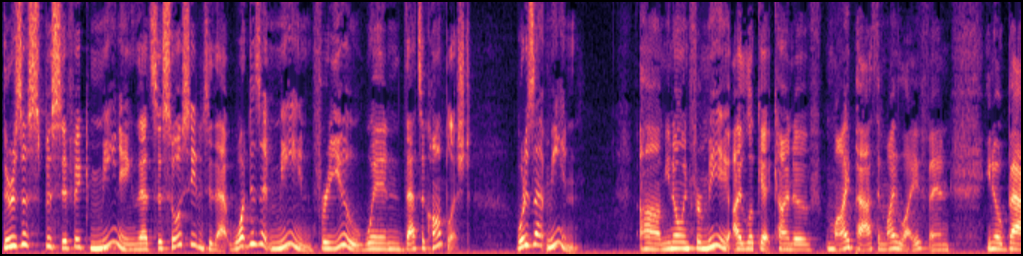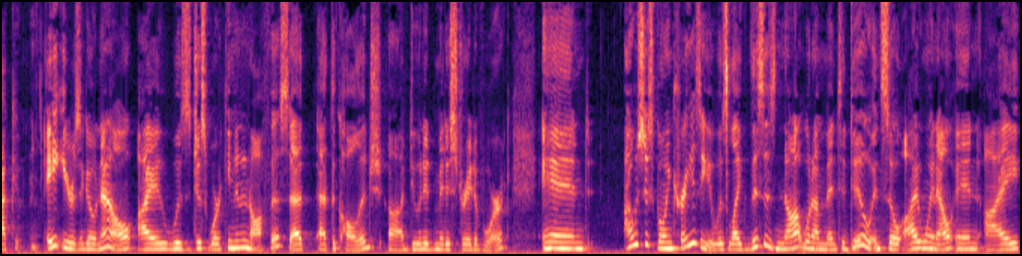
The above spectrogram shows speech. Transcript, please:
there's a specific meaning that's associated to that. What does it mean for you when that's accomplished? What does that mean? Um, you know, and for me, I look at kind of my path in my life, and you know, back eight years ago now, I was just working in an office at at the college, uh, doing administrative work, and I was just going crazy. It was like this is not what I'm meant to do, and so I went out and I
